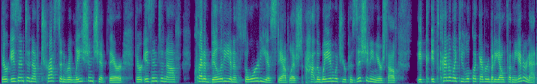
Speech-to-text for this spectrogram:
There isn't enough trust and relationship there. There isn't enough credibility and authority established. How the way in which you're positioning yourself, it, it's kind of like you look like everybody else on the internet.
